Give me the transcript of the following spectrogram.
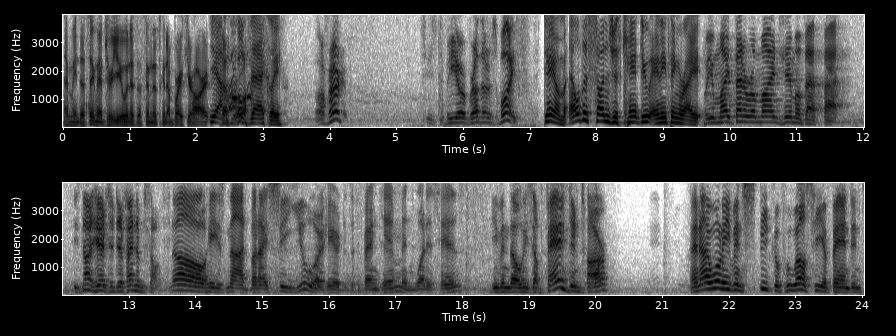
I mean, the thing that drew you in is the thing that's gonna break your heart. Yeah, so- exactly. Alfred! She's to be your brother's wife. Damn, eldest son just can't do anything right. Well, you might better remind him of that fact. He's not here to defend himself. No, he's not, but I see you are here to defend him and what is his, even though he's abandoned her. And I won't even speak of who else he abandoned.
